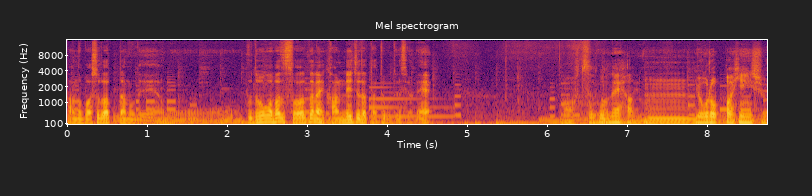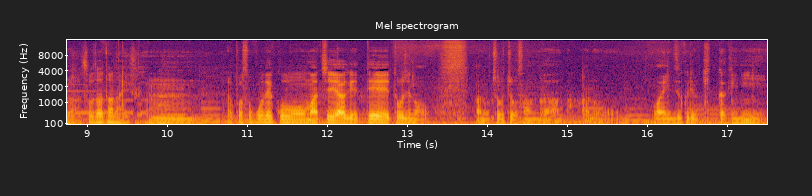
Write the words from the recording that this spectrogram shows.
あの場所だったのであのブドウがまず育たない寒冷地だったってことですよね。まあ、普通のねあのヨーロッパ品種は育たないですから、ね、やっぱそこでこう町上げて当時のあの町長さんがあのワイン作りをきっかけに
